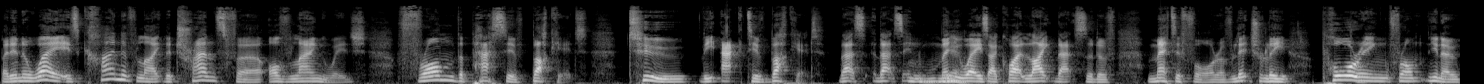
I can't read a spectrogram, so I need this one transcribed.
But in a way, it's kind of like the transfer of language from the passive bucket to the active bucket. That's that's in Mm, many yeah. ways I quite like that sort of metaphor of literally pouring from you know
